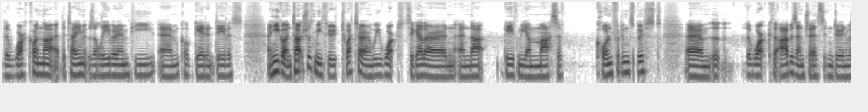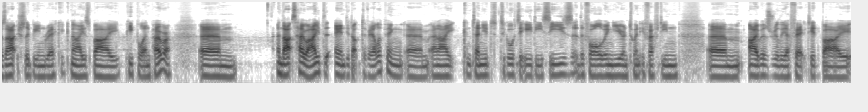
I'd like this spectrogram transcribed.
the work on that at the time. It was a Labour MP um, called Geraint Davies, and he got in touch with me through Twitter, and we worked together, and and that gave me a massive confidence boost. Um, the, the work that I was interested in doing was actually being recognised by people in power. Um, and that's how I d- ended up developing. Um, and I continued to go to ADCs the following year in 2015. Um, I was really affected by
